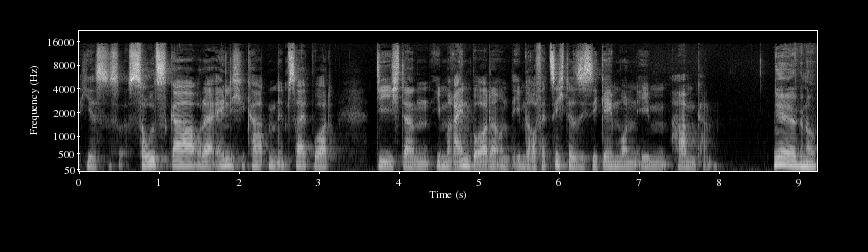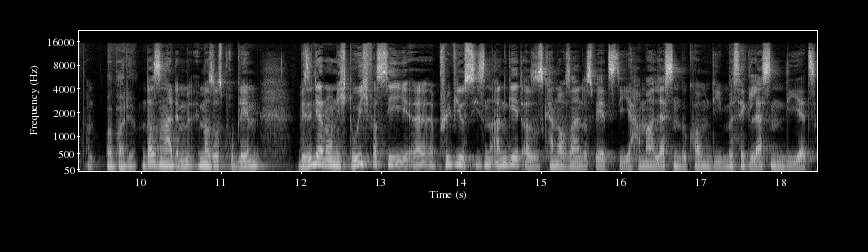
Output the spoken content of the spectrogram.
hier ist es Soul Scar oder ähnliche Karten im Sideboard, die ich dann eben reinboarde und eben darauf verzichte, dass ich sie Game One eben haben kann. Ja, ja genau. Und, bei dir. Und das ist halt immer so das Problem. Wir sind ja noch nicht durch, was die äh, Preview-Season angeht. Also es kann auch sein, dass wir jetzt die Hammer-Lesson bekommen, die Mythic-Lesson, die jetzt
